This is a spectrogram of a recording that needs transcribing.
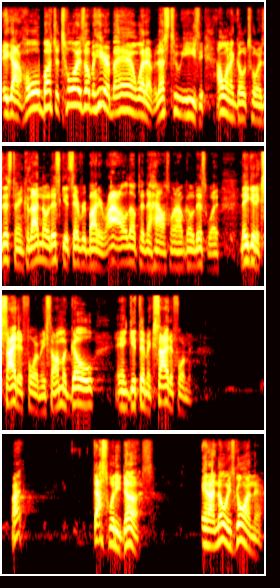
he got a whole bunch of toys over here, eh, whatever. That's too easy. I want to go towards this thing because I know this gets everybody riled up in the house when I go this way. They get excited for me, so I'm going to go and get them excited for me. Right? That's what he does. And I know he's going there.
